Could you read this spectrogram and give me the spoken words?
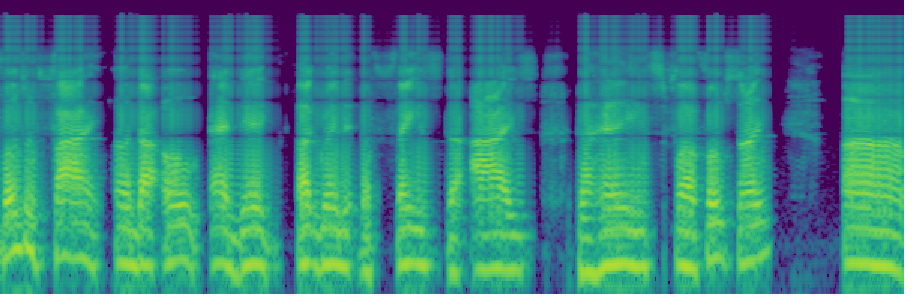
version 5.0 had did upgraded the face, the eyes, the hands for first time. Uh,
